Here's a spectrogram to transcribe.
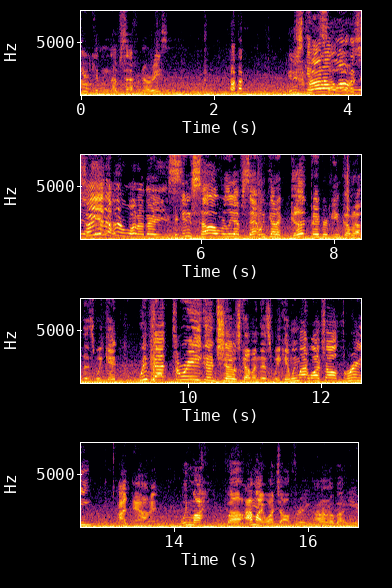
You're getting upset for no reason. You're just getting I don't so want to see upset. another one of these. You're getting so overly upset. We've got a good pay per view coming up this weekend. We've got three good shows coming this weekend. We might watch all three. I doubt it. We might. Well, I might watch all three. I don't know about you.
